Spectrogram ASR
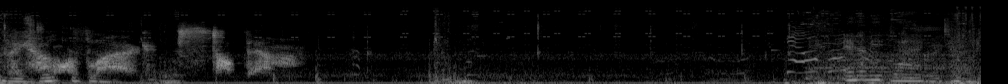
Dropped the flag. Stop them. Enemy flag returned.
